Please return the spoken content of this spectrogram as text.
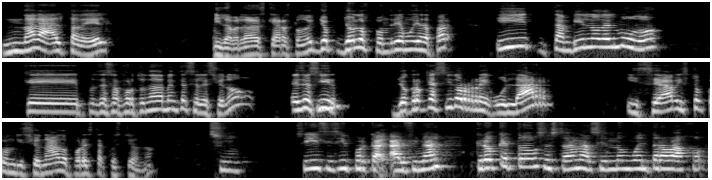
nada alta de él, y la verdad es que ha respondido. Yo, yo los pondría muy a la par. Y también lo del mudo, que pues desafortunadamente se lesionó. Es decir, yo creo que ha sido regular y se ha visto condicionado por esta cuestión, ¿no? Sí, sí, sí, sí, porque al, final creo que todos están haciendo un buen trabajo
